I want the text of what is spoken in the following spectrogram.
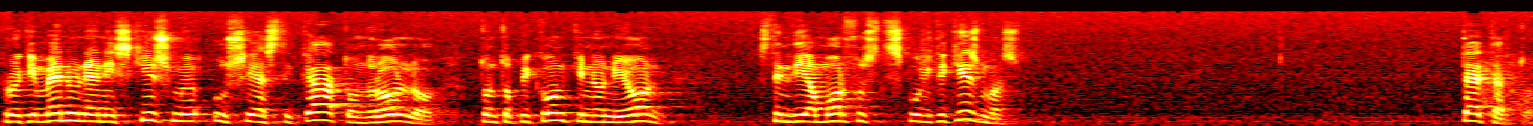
προκειμένου να ενισχύσουμε ουσιαστικά τον ρόλο των τοπικών κοινωνιών στην διαμόρφωση της πολιτικής μας. Τέταρτον,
